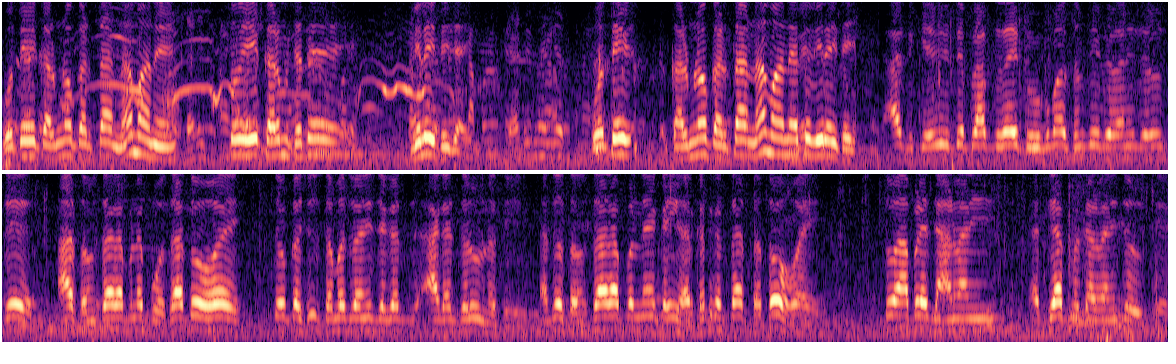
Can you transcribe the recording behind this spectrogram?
પોતે કર્મનો કરતા ન માને તો એ કર્મ છે તે વિલય થઈ જાય. પોતે કર્મનો કરતા ન માને તો વિલય થઈ જાય. આ કેવી રીતે પ્રાપ્ત થાય ટૂંકમાં સમજી લેવાની જરૂર છે. આ સંસાર આપણને પોસાતો હોય તો કશું સમજવાની જગત આગળ જરૂર નથી. આ જો સંસાર આપણને કઈ હરકત કરતા થતો હોય તો આપણે જાણવાની, અધ્યાત્મ જાણવાની જરૂર છે.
